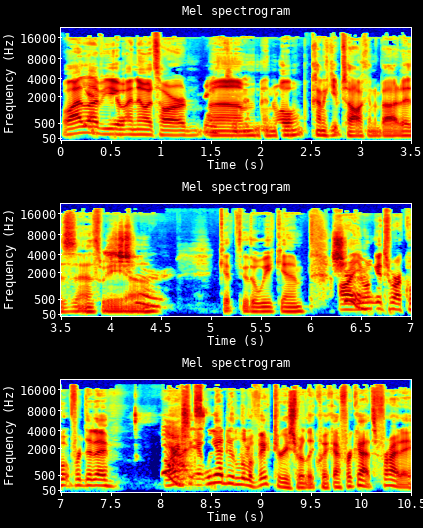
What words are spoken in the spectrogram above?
Well, I Yeah. love you. I know it's hard, um, and we'll kind of keep talking about it as as we uh, get through the weekend. sure. All right, you want to get to our quote for today? Yeah, actually, we got to do little victories really quick. I forgot it's Friday.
